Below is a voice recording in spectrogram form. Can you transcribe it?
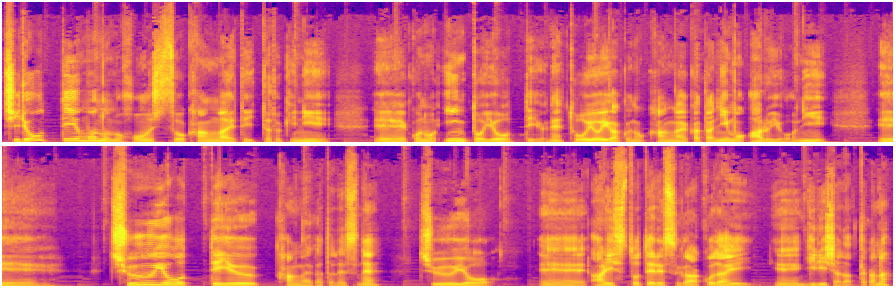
治療っていうものの本質を考えていった時に、えー、この陰と陽っていうね東洋医学の考え方にもあるように、えー、中庸っていう考え方ですね中庸、えー、アリストテレスが古代、え、ギリシャだったかな？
